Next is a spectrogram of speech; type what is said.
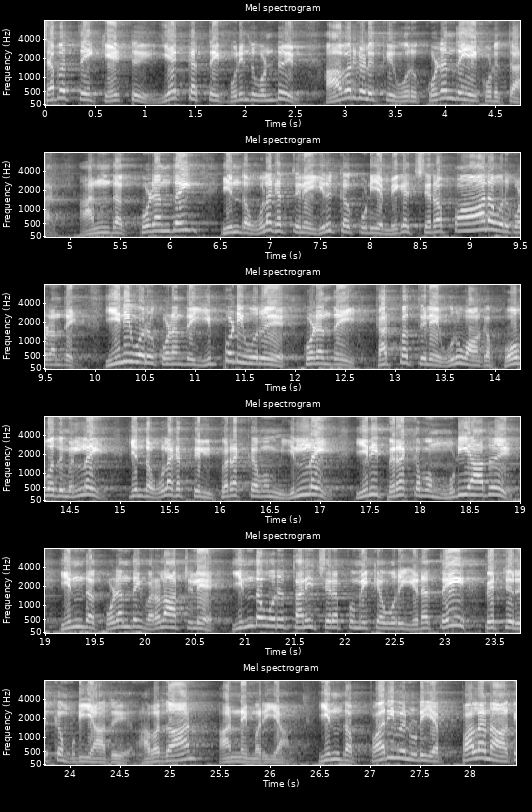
செபத்தை கேட்டு ஏக்கத்தை புரிந்து கொண்டு அவர்களுக்கு ஒரு குழந்தையை கொடுத்தார். அந்த குழந்தை இந்த உலகத்திலே இருக்கக்கூடிய மிகச் சிறப்பான ஒரு குழந்தை. இனி ஒரு குழந்தை இப்படி ஒரு குழந்தை கற்பத்திலே உருவாக போவதும் இல்லை இந்த உலகத்தில் பிறக்கவும் இல்லை. இனி பிறக்கவும் முடியாது. இந்த குழந்தை வரலாற்றிலே இந்த ஒரு தனிச்சிறப்பு மிக்க ஒரு இடத்தை பெற்றிருக்க முடியாது. அவர்தான் அன்னை மரியா இந்த பரிவனுடைய பலனாக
